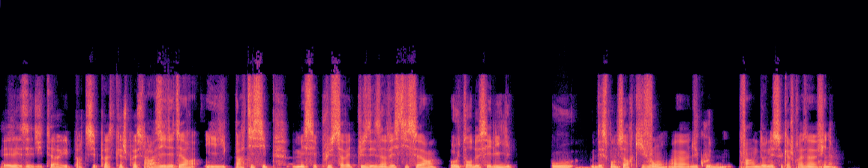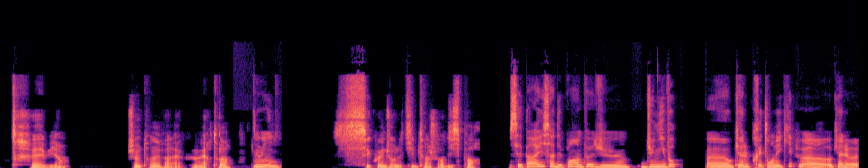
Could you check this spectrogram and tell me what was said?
Et les éditeurs, ils participent à ce cash price Alors les éditeurs, ils participent, mais c'est plus, ça va être plus des investisseurs autour de ces ligues ou des sponsors qui vont euh, du coup, enfin donner ce cash prize à la finale. Très bien. Je vais me tourner vers, la, vers toi. du Oui. C'est quoi une journée type d'un joueur d'e-sport? C'est pareil, ça dépend un peu du, du niveau euh, auquel prétend l'équipe, euh, auquel euh,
